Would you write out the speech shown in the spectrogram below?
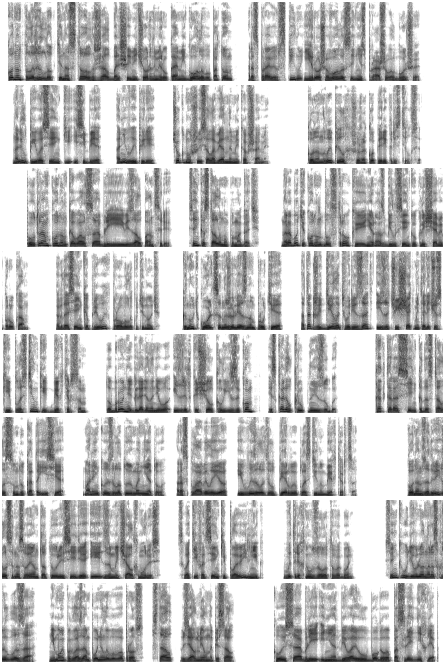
Конан положил локти на стол, сжал большими черными руками голову, потом, расправив спину, ероша волосы, не спрашивал больше. Налил пиво Сеньке и себе, они выпили, чокнувшись оловянными ковшами. Конан выпил, широко перекрестился. По утрам Конан ковал сабли и вязал панцири. Сенька стал ему помогать. На работе Конан был строг и не раз бил Сеньку клещами по рукам. Когда Сенька привык проволоку тянуть, кнуть кольца на железном пруте, а также делать, вырезать и зачищать металлические пластинки к бехтерсам, то Броня глядя на него, изредка щелкал языком и скалил крупные зубы. Как-то раз Сенька достал из сундука Таисия маленькую золотую монету, расплавил ее и вызолотил первую пластину бехтерца. Конан задвигался на своем татуре, сидя, и замычал, хмурясь. Схватив от Сеньки плавильник, вытряхнул золото в огонь. Сенька удивленно раскрыл глаза. Немой по глазам понял его вопрос. Встал, взял мел, написал. «Куй сабли и не отбиваю у убогого последний хлеб».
